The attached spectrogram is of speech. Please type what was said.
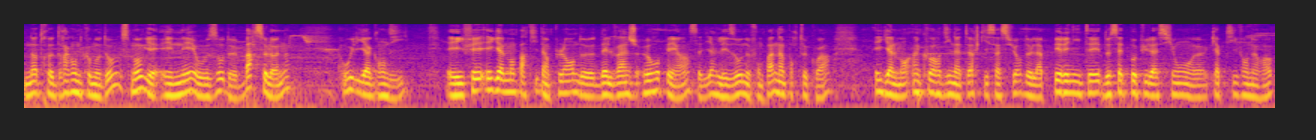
Notre dragon de Komodo, Smog, est né aux eaux de Barcelone, où il y a grandi. Et il fait également partie d'un plan d'élevage européen, c'est-à-dire les eaux ne font pas n'importe quoi. Également un coordinateur qui s'assure de la pérennité de cette population euh, captive en Europe.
